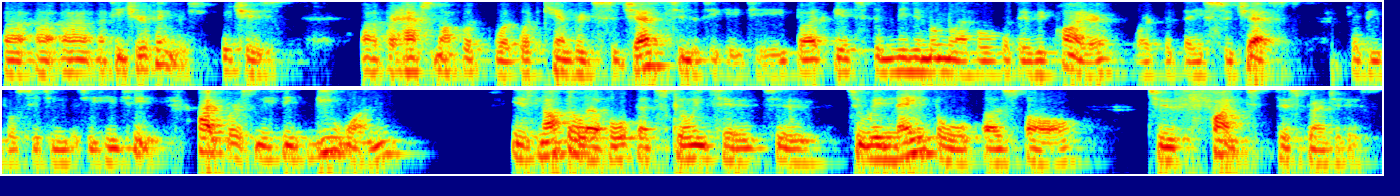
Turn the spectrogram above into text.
a, a, a teacher of English, which is uh, perhaps not what, what, what Cambridge suggests in the TKT, but it's the minimum level that they require or that they suggest for people sitting in the TKT. I personally think B1 is not the level that's going to, to, to enable us all to fight this prejudice.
